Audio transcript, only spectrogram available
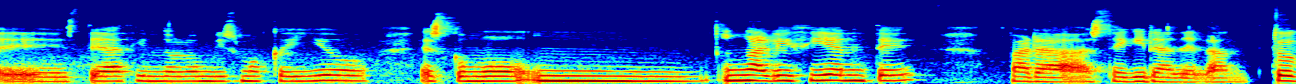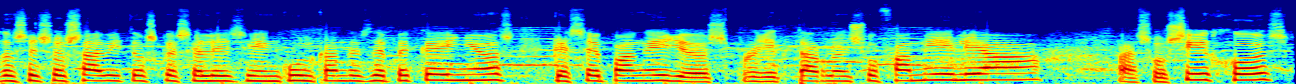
eh, esté haciendo lo mismo que yo es como un, un aliciente para seguir adelante. Todos esos hábitos que se les inculcan desde pequeños, que sepan ellos proyectarlo en su familia, a sus hijos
